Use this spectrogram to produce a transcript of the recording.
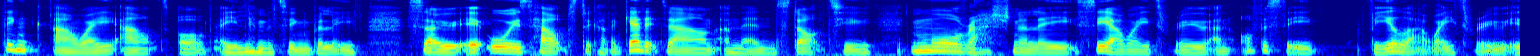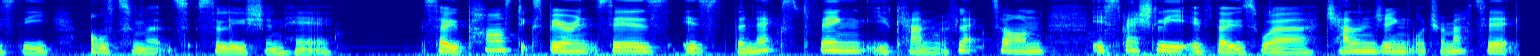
think our way out of a limiting belief. So it always helps to kind of get it down and then start to more rationally see our way through and obviously feel our way through is the ultimate solution here. So, past experiences is the next thing you can reflect on, especially if those were challenging or traumatic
